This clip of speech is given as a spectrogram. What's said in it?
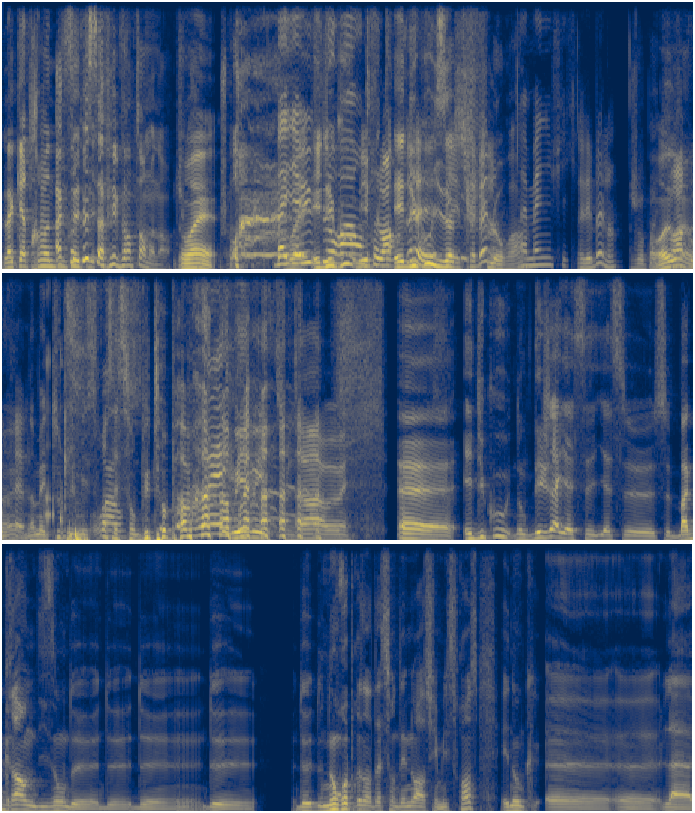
La Ah, 97. quoique ça fait 20 ans maintenant. Ouais. Bah, il y a eu et du Flora entre temps. Et du coup, elle- ils elle ont- est très belle. Flora. Ah, magnifique. Elle est belle. Hein. Je vois pas. Ouais, Flora ouais. Non, mais toutes les Miss France, elles sont plutôt pas mal. Ouais. Oui, oui, tu me diras, oui, oui. Euh, et du coup, donc déjà, il y a, ce, il y a ce, ce background, disons, de, de, de, de, de- de non-représentation des Noirs chez Miss France. Et donc, euh, euh, la,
